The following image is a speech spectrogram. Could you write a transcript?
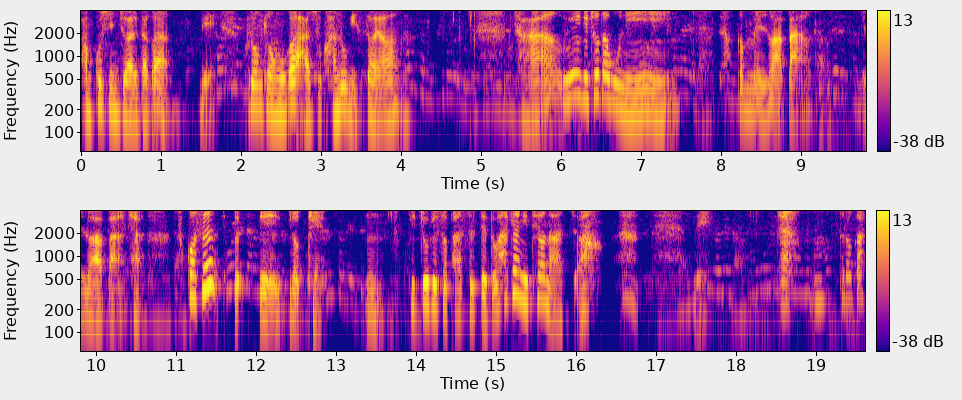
암컷인 줄 알다가 네. 그런 경우가 아주 간혹 있어요. 자, 왜 이렇게 쳐다보니? 잠깐만 일로 와봐. 일로 와봐. 자, 수컷은 예, 이렇게 음, 뒤쪽에서 봤을 때도 확연히 튀어나왔죠. 네. 자, 음, 들어가.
